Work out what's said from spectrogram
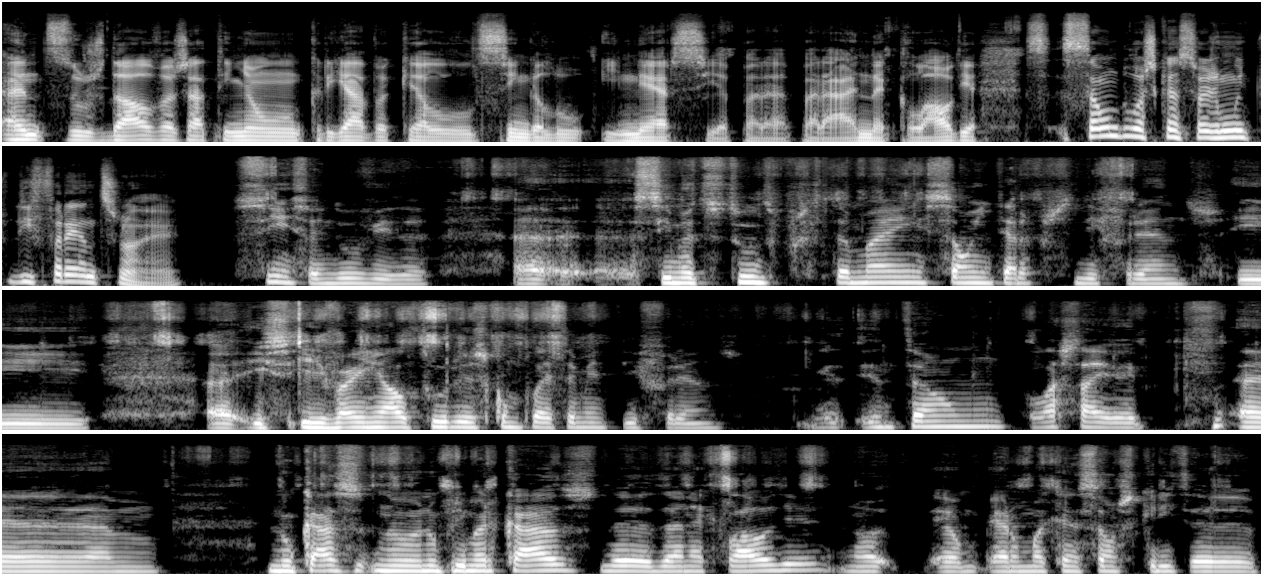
Antes, os Dalva já tinham criado aquele single Inércia para, para a Ana Cláudia. S são duas canções muito diferentes, não é? Sim, sem dúvida. Uh, acima de tudo, porque também são intérpretes diferentes e, uh, e, e vêm a alturas completamente diferentes. Então, lá está. Uh, no, caso, no, no primeiro caso da, da Ana Cláudia, no, é era uma canção escrita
